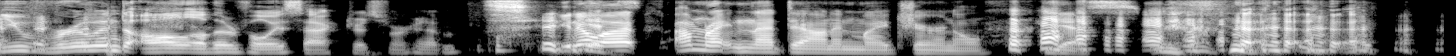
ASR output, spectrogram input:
You've ruined all other voice actors for him. You know what? I'm writing that down in my journal. Yes.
